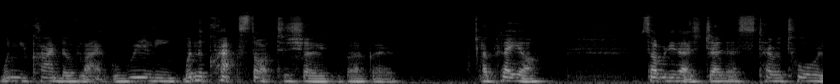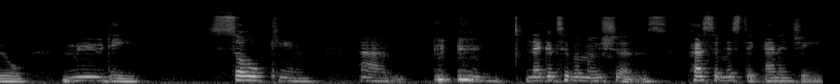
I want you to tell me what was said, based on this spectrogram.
When you kind of like really, when the cracks start to show, Virgo, a player, somebody that's jealous, territorial, moody, sulking, um, negative emotions, pessimistic energy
